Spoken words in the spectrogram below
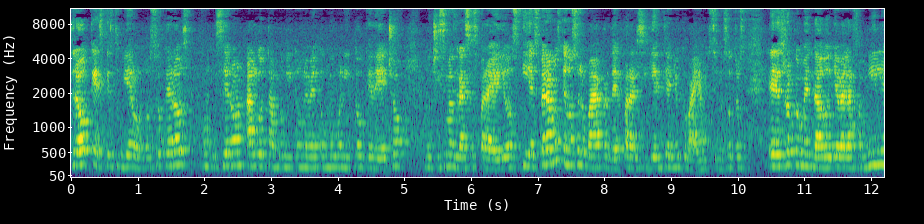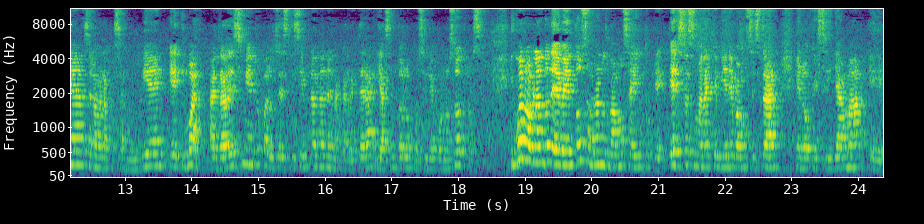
troques que estuvieron. Los troqueros hicieron algo tan bonito, un evento muy bonito que de hecho muchísimas gracias para ellos y esperamos que no se lo vaya a perder para el siguiente año que vayamos y nosotros es recomendado llevar a la familia, se la van a pasar muy bien. Eh, igual, agradecimiento para ustedes que siempre andan en la carretera y hacen todo lo posible por nosotros. Y bueno, hablando de eventos, ahora nos vamos a ir porque esta semana que viene vamos a estar en lo que se llama el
